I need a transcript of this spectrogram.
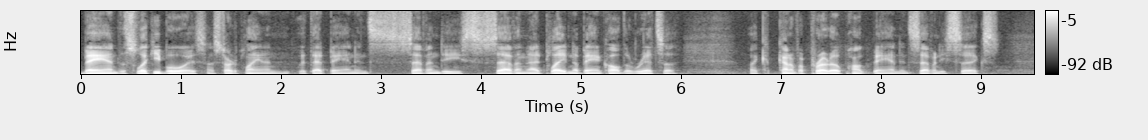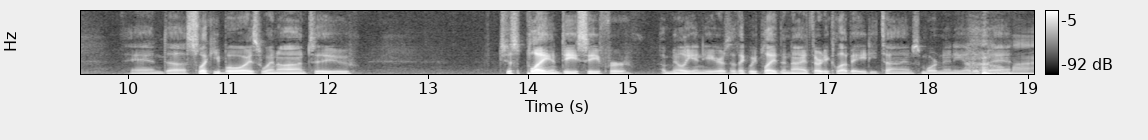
band, the Slickee Boys. I started playing in, with that band in '77. I'd played in a band called the Ritza, like kind of a proto punk band in '76. And uh, Slickee Boys went on to just play in DC for a million years. I think we played the 930 Club 80 times, more than any other band. Oh.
